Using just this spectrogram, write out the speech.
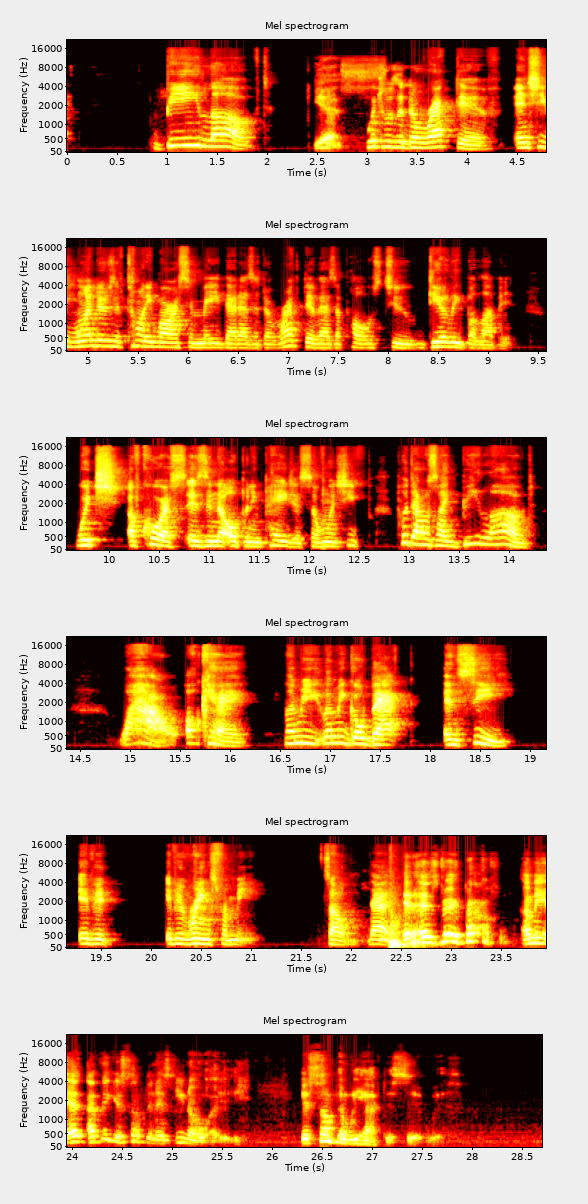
be loved. Yes. Which was a directive. And she wonders if Toni Morrison made that as a directive as opposed to dearly beloved, which of course is in the opening pages. So when she put that, I was like, be loved. Wow. Okay. Let me let me go back and see if it if it rings for me. So that and it's very powerful. I mean, I, I think it's something that's, you know, it's something we have to sit with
